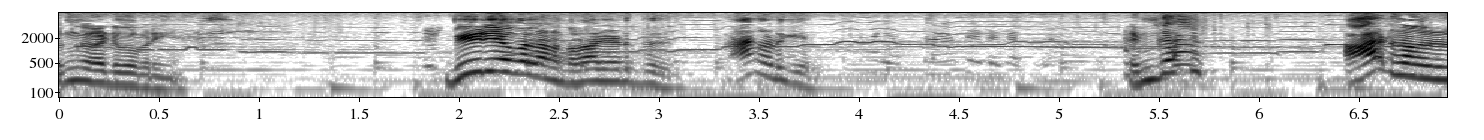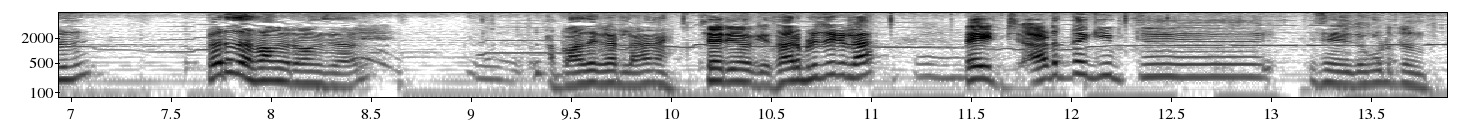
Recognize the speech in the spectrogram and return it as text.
எங்க காட்டி போறீங்க. வீடியோ கால் அனுப்ப சாரி எடுத்தது நாங்கள் எடுக்கிறோம் எங்க? ஆடு சாமி பெருதா சாமி வருவாங்க சார். அப்போ அது கட்டலாம் சரி ஓகே சார் பிடிச்சிக்கலாம் ரைட் அடுத்த கிஃப்ட் சரி இது கொடுத்துங்க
